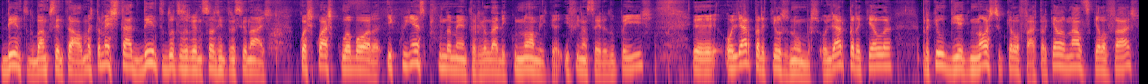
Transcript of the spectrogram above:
dentro do Banco Central, mas também está dentro de outras organizações internacionais com as quais colabora e conhece profundamente a realidade económica e financeira do país, eh, olhar para aqueles números, olhar para aquela para aquele diagnóstico que ela faz, para aquela análise que ela faz,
